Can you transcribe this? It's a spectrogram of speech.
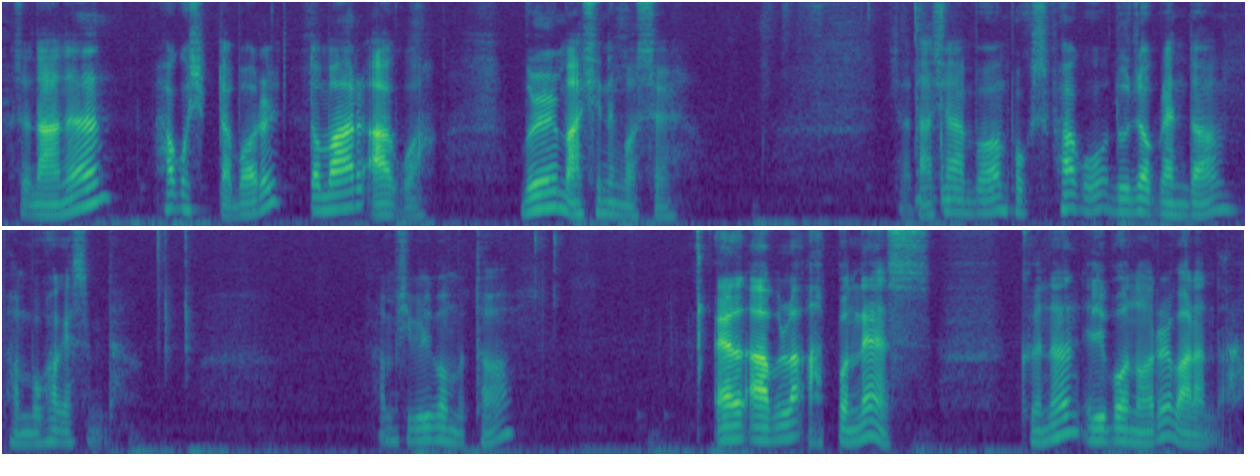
그래서 나는 하고 싶다. 뭐를? tomar 물 마시는 것을 자, 다시 한번 복습하고 누적 랜덤 반복하겠습니다. 31번부터 El habla japonés. 그는 일본어를 말한다.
